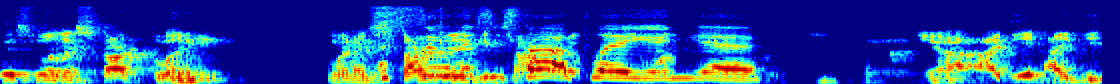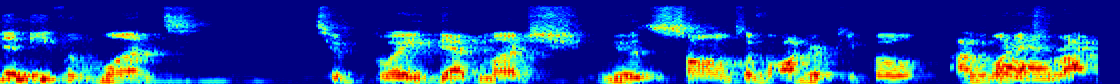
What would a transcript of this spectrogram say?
This when I start playing. When I as start soon playing as you guitar, start playing yeah. yeah i did i didn't even want to play that much music songs of other people. I wanted to write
